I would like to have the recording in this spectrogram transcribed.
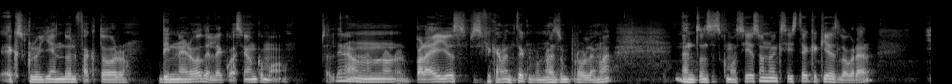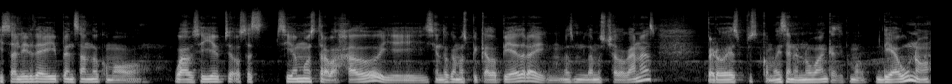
excluyendo el factor dinero de la ecuación como el dinero para ellos específicamente como no es un problema. Entonces como si eso no existe, ¿qué quieres lograr? Y salir de ahí pensando como, wow, sí, o sea, sí hemos trabajado y siento que hemos picado piedra y nos, hemos echado ganas, pero es, pues, como dicen en Nubank, así como día uno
